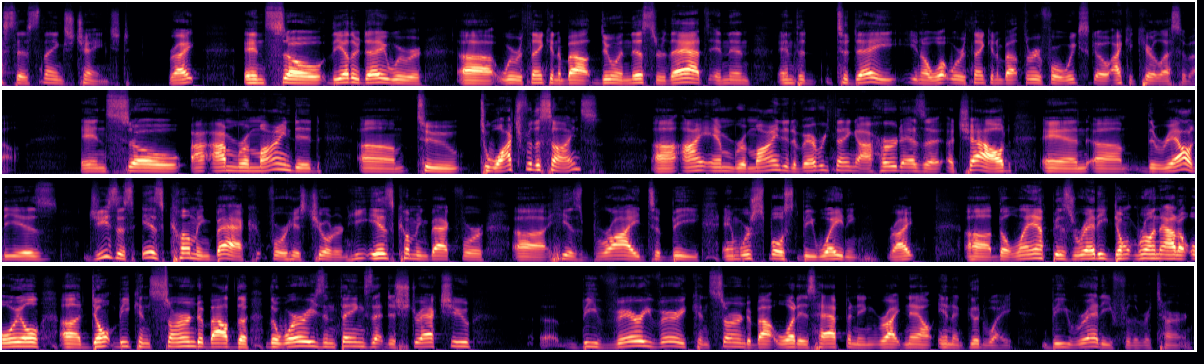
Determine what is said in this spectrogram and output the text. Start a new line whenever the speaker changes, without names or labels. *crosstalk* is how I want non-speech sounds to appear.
fast has things changed, right? And so the other day we were uh, we were thinking about doing this or that, and then and to, today, you know, what we were thinking about three or four weeks ago, I could care less about. And so I, am reminded um, to to watch for the signs. Uh, I am reminded of everything I heard as a, a child, and um, the reality is Jesus is coming back for his children. He is coming back for uh, his bride to be, and we're supposed to be waiting, right? Uh, the lamp is ready. Don't run out of oil. Uh, don't be concerned about the, the worries and things that distract you. Uh, be very, very concerned about what is happening right now in a good way. Be ready for the return.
